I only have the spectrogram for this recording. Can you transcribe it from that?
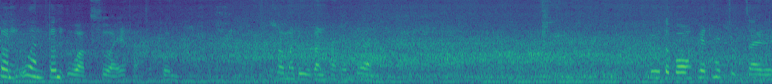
ต้นอ้วนต้นอวบสวยอะค่ะ ทุกคน เรามาดูกันค่ะเพื่อนๆดูตะบองเพชรให้จุใจเลย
